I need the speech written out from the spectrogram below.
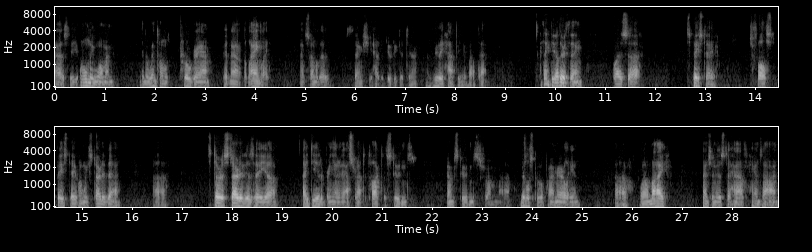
as the only woman in the wind tunnel program at now Langley and some of the things she had to do to get there. I'm really happy about that. I think the other thing was uh, Space Day, Fall Space Day when we started that. Uh, started started as a uh, idea to bring in an astronaut to talk to students, young students from uh, middle school primarily. And uh, well, my intention is to have hands-on.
